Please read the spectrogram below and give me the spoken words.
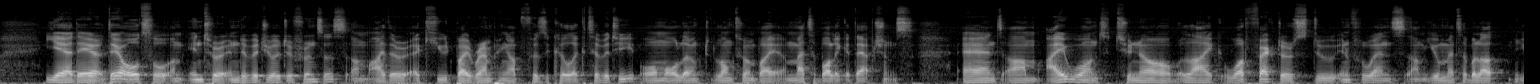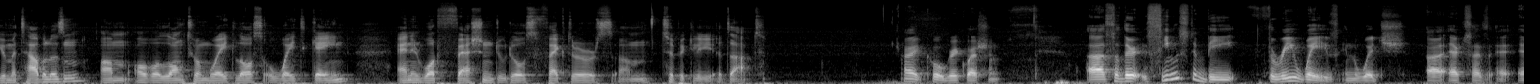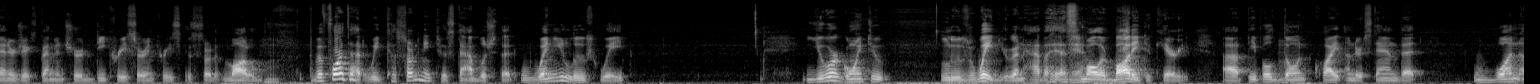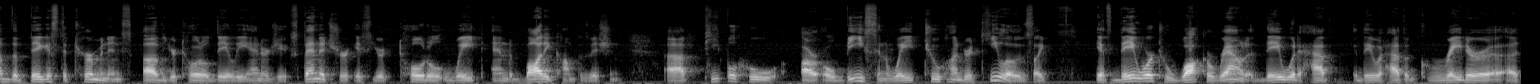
yeah, there there are also um, inter-individual differences, um, either acute by ramping up physical activity or more long long term by uh, metabolic adaptations. And um, I want to know like what factors do influence um, your metabol your metabolism um, over long term weight loss or weight gain, and in what fashion do those factors um, typically adapt? All right, cool, great question. Uh, so there seems to be three ways in which uh, exercise energy expenditure decrease or increase is sort of modeled. Mm-hmm. But before that, we sort of need to establish that when you lose weight, you are going to lose weight. You're going to have a, a yeah. smaller body to carry. Uh, people mm-hmm. don't quite understand that one of the biggest determinants of your total daily energy expenditure is your total weight and body composition uh, people who are obese and weigh 200 kilos, like if they were to walk around, they would have they would have a greater uh,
